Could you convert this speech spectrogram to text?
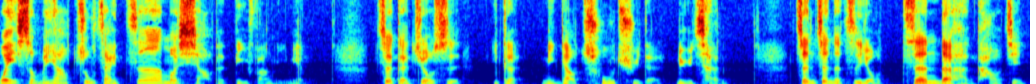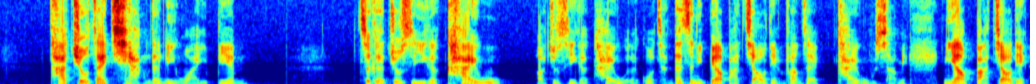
为什么要住在这么小的地方里面？这个就是一个你要出去的旅程。真正的自由真的很靠近，它就在墙的另外一边。这个就是一个开悟啊，就是一个开悟的过程。但是你不要把焦点放在开悟上面，你要把焦点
